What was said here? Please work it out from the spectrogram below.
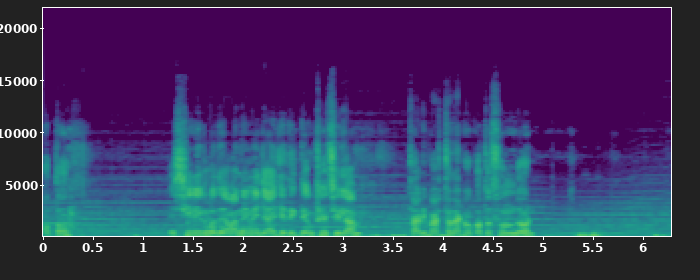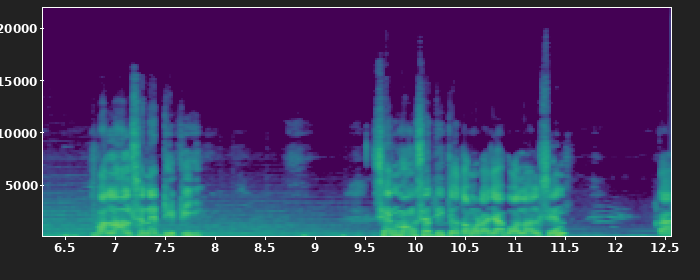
কত এই সিঁড়িগুলো দিয়ে আবার নেমে যায় যেদিক দিয়ে উঠেছিলাম। চারিপাশটা দেখো কত সুন্দর। বল্লাল সেনের ঢিপি সেন বংশের দ্বিতীয়তম রাজা বল্লাল সেন। তা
